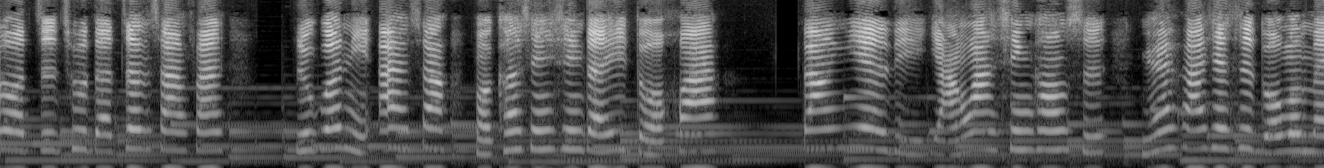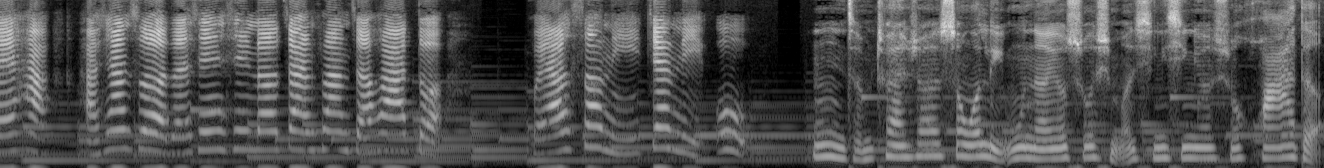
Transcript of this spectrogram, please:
落之处的正上方。如果你爱上某颗星星的一朵花，当夜里仰望星空时，你会发现是多么美好，好像所有的星星都绽放着花朵。我要送你一件礼物。嗯，怎么突然说要送我礼物呢？又说什么星星，又说花的。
